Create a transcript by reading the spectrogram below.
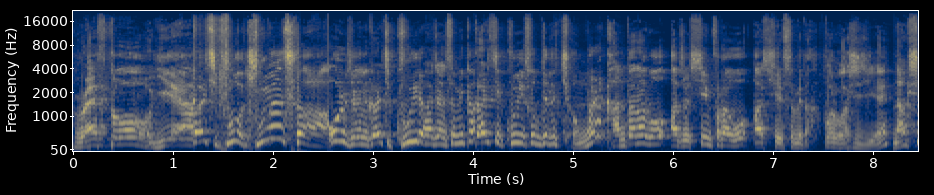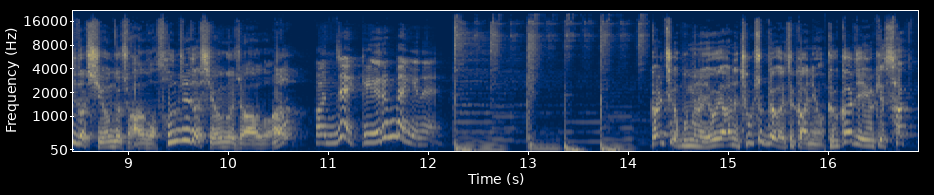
Let's go, yeah. 깔치 부어 주면서 오늘 저희는 깔치 구이를 하지 않습니까? 깔치 구이 손질은 정말 간단하고 아주 심플하고 아주 쉽습니다. 보러 가시지. 예? 낚시도 쉬운 거 좋아하고 손질도 쉬운 거 좋아하고 어? 완전 게으름뱅이네. 깔치가 보면 여기 안에 척추뼈가 있을 거 아니에요. 그까지 이렇게 싹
